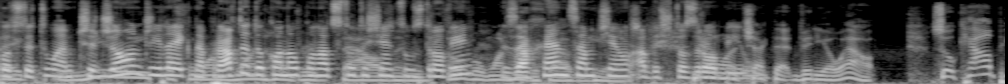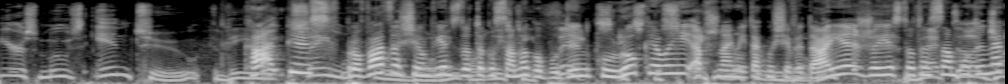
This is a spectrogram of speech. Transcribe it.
pod tytułem Czy John G. Lake naprawdę dokonał ponad 100 tysięcy uzdrowień? Zachęcam Cię, abyś to zrobił. Cal Pierce wprowadza się więc do tego samego budynku Rookery, a przynajmniej tak mu się wydaje, że jest to ten sam uh, budynek,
